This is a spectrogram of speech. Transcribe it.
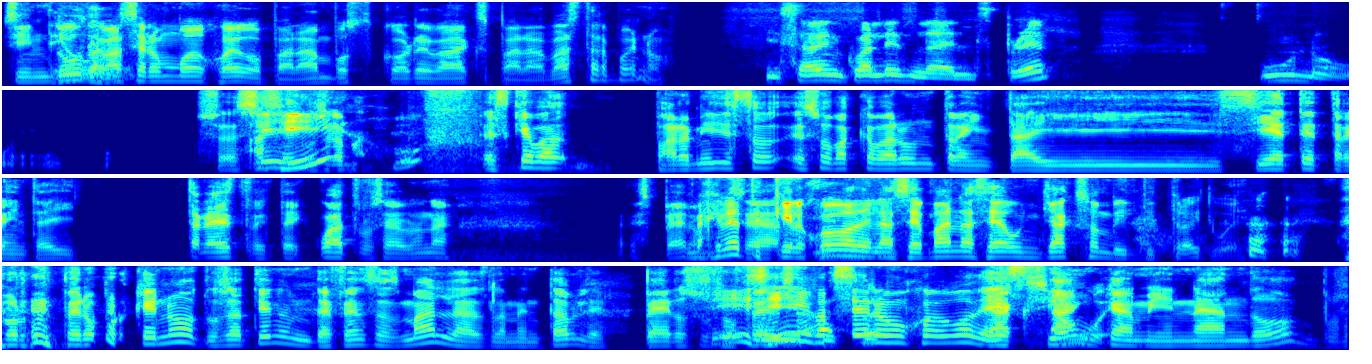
Sin Digo que duda. va a ser un buen juego para ambos corebacks, para va a estar bueno. ¿Y saben cuál es la, el spread? Uno, güey. O sea, ¿Ah, sí, o sea, es que va, para mí eso, eso va a acabar un 37, 33, 34, o sea, una... Espero Imagínate sea que el juego de la semana sea un Jacksonville Detroit, güey. Por- pero ¿por qué no? O sea, tienen defensas malas, lamentable, pero sus Sí, ofensas sí, va a ser un juego de acción, están caminando pues,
